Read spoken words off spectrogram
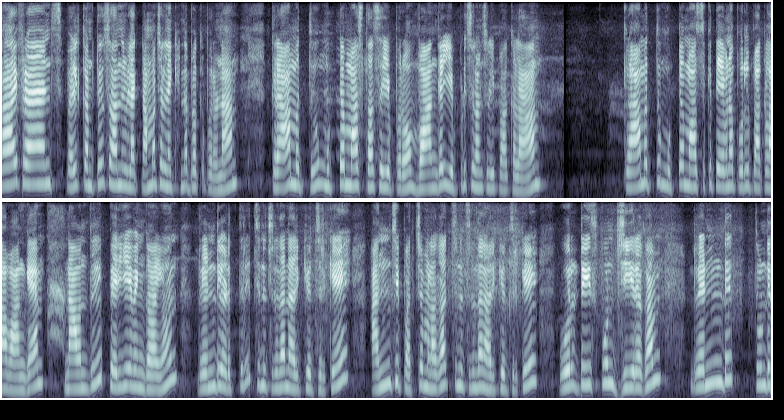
Hi friends welcome to Shanthi vlog நம்ம சேனலுக்கு என்ன பார்க்க போகிறோன்னா கிராமத்து முட்டை மாஸ் தான் செய்ய போகிறோம் வாங்க எப்படி சொல்லலாம்னு சொல்லி பார்க்கலாம். கிராமத்து முட்டை மாசுக்கு தேவையான பொருள் பார்க்கலாம் வாங்க. நான் வந்து பெரிய வெங்காயம் ரெண்டு எடுத்து சின்ன சின்னதாக நறுக்கி வச்சுருக்கேன். அஞ்சு பச்சை மிளகாய் சின்ன சின்னதாக நறுக்கி வச்சுருக்கேன். ஒரு டீஸ்பூன் ஜீரகம் ரெண்டு துண்டு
